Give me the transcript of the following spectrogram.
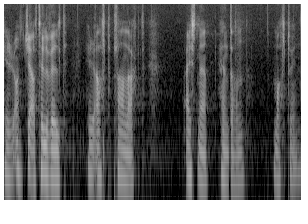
Her er ikke alt tilvilt, her er alt planlagt. Eisne hendan maltøyen.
